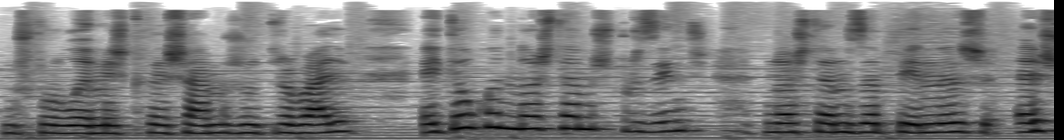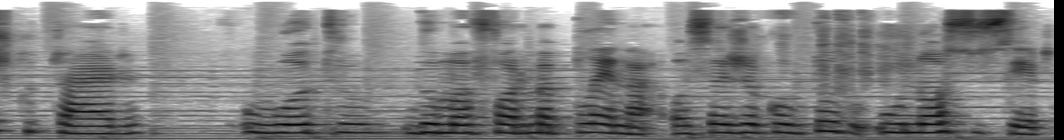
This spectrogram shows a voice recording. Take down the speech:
nos problemas que deixamos no trabalho. Então, quando nós estamos presentes, nós estamos apenas a escutar o outro de uma forma plena, ou seja, com todo o nosso ser.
